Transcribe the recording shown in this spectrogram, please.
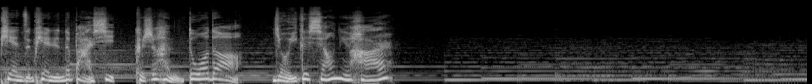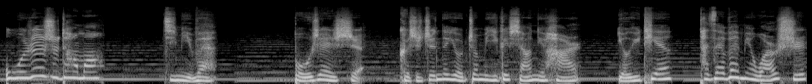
骗子骗人的把戏可是很多的。有一个小女孩，我认识她吗？吉米问。不认识。可是真的有这么一个小女孩。有一天，她在外面玩时，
